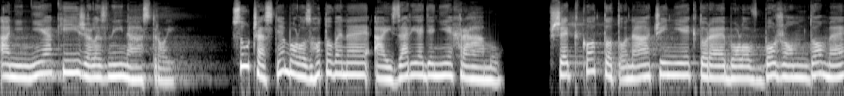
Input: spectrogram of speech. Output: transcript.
ani nejaký železný nástroj. Súčasne bolo zhotovené aj zariadenie chrámu. Všetko toto náčinie, ktoré bolo v Božom dome,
